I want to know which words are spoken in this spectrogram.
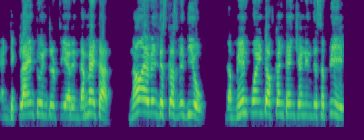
and declined to interfere in the matter. Now I will discuss with you the main point of contention in this appeal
